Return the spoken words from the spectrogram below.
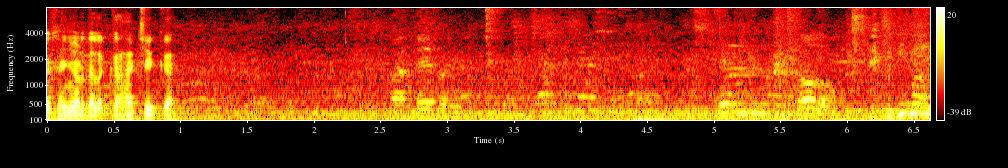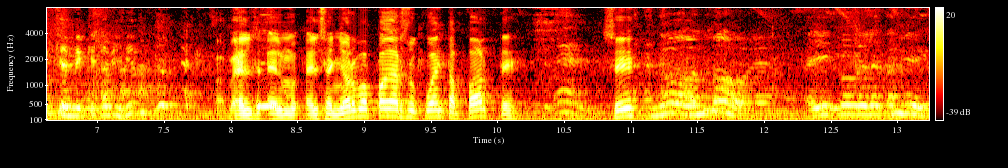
El señor de la caja chica. Que me queda bien. El, el- el señor va a pagar su cuenta aparte. ¿Sí? No, no. Ahí cóbrele también.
